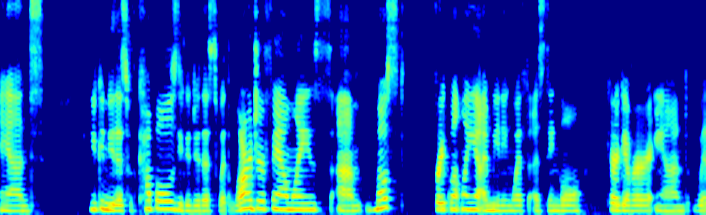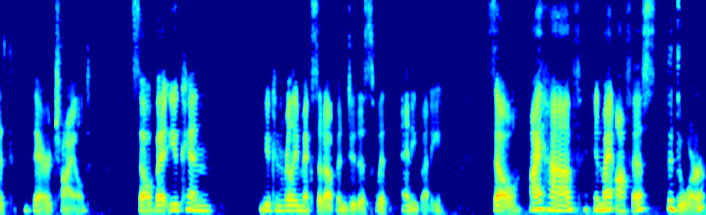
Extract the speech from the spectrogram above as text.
And you can do this with couples, you can do this with larger families. Um, most frequently, I'm meeting with a single caregiver and with their child. So, but you can you can really mix it up and do this with anybody. So, I have in my office the door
